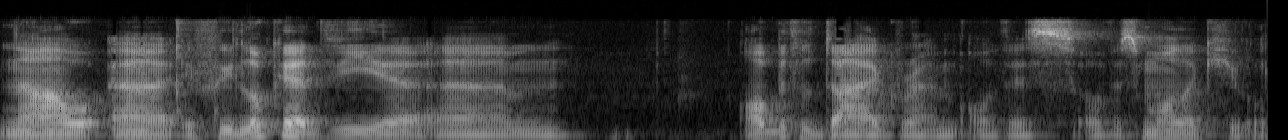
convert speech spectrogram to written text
Now, uh, if we look at the uh, um, orbital diagram of this of this molecule,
